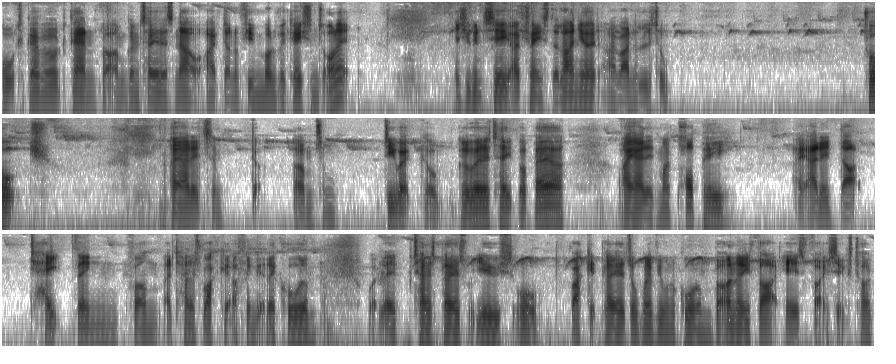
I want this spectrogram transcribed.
altogether again, but I'm going to tell you this now. I've done a few modifications on it. As you can see, I've changed the lanyard. I've added a little torch. I added some um, some T-Rex or Gorilla Tape up there. I added my poppy. I added that tape thing from a tennis racket, I think they call them, what the tennis players would use, or racket players, or whatever you want to call them. But underneath that is 36 yard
